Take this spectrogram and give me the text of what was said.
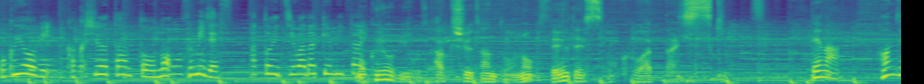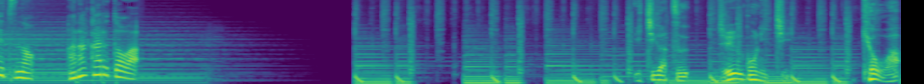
木曜日各週担当のふみです。あと1話だけ見たい。木曜日各週担当のレイです。僕は大好き。ですでは本日のアラカルトは？1月15日。今日は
